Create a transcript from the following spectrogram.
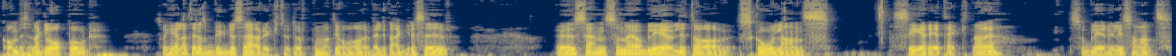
kom med sina glåpord. Så hela tiden så byggdes det här ryktet upp om att jag var väldigt aggressiv. Eh, sen så när jag blev lite av skolans serietecknare så blev det liksom att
